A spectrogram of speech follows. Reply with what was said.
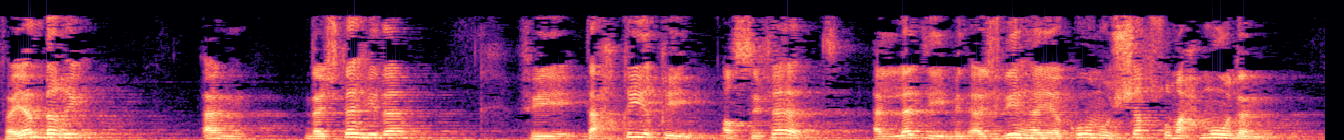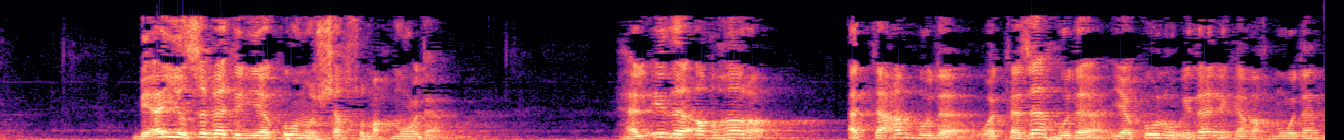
فينبغي أن نجتهد في تحقيق الصفات التي من أجلها يكون الشخص محمودا. بأي صفة يكون الشخص محمودا؟ هل إذا أظهر التعبد والتزهد يكون بذلك محمودا؟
